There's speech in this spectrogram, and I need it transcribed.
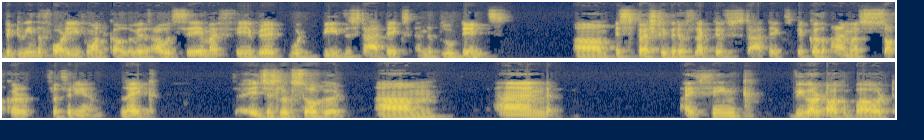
between the 41 colorways, I would say my favorite would be the statics and the blue tints, um, especially the reflective statics, because I'm a sucker for 3M. Like, it just looks so good. Um, and I think we got to talk about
